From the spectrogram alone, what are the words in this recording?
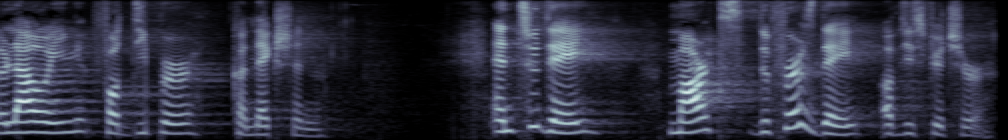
allowing for deeper connection. And today marks the first day of this future.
